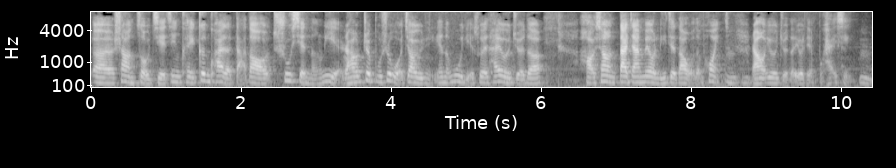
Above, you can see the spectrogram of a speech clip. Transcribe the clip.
呃上走捷径，可以更快的达到书写能力，然后这不是我教育理念的目的，所以他又觉得好像大家没有理解到我的 point，、然后又觉得有点不开心。嗯。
